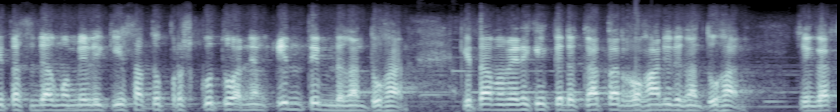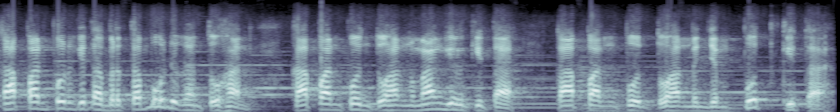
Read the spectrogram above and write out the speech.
Kita sedang memiliki satu persekutuan yang intim dengan Tuhan. Kita memiliki kedekatan rohani dengan Tuhan. Sehingga kapan pun kita bertemu dengan Tuhan, kapan pun Tuhan memanggil kita, kapan pun Tuhan menjemput kita,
